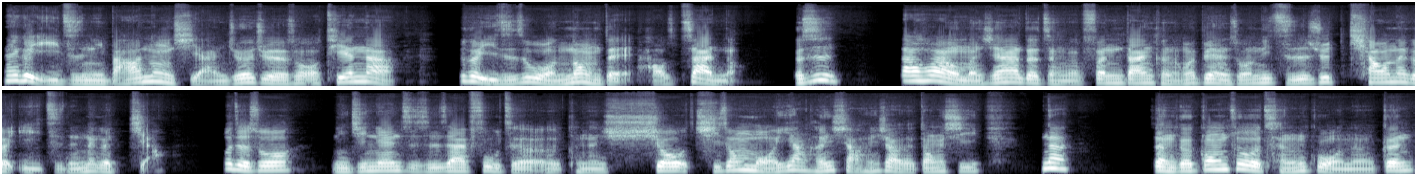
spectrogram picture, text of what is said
那个椅子你把它弄起来，你就会觉得说，哦天呐，这个椅子是我弄的，好赞哦。可是到后来，我们现在的整个分担可能会变成说，你只是去敲那个椅子的那个脚，或者说你今天只是在负责可能修其中某一样很小很小的东西，那整个工作的成果呢，跟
